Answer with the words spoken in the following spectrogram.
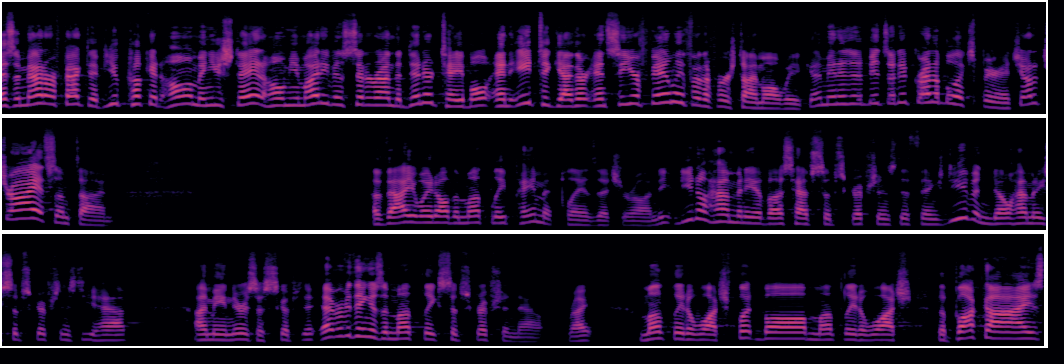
As a matter of fact, if you cook at home and you stay at home, you might even sit around the dinner table and eat together and see your family for the first time all week. I mean, it's an incredible experience. You ought to try it sometime. Evaluate all the monthly payment plans that you're on. Do you know how many of us have subscriptions to things? Do you even know how many subscriptions do you have? I mean, there's a subscription. Everything is a monthly subscription now, right? monthly to watch football, monthly to watch the Buckeyes,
